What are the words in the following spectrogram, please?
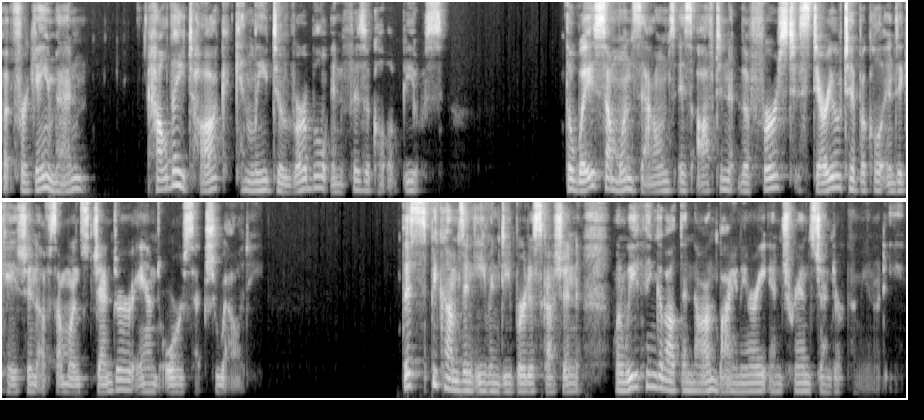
but for gay men, how they talk can lead to verbal and physical abuse. The way someone sounds is often the first stereotypical indication of someone's gender and or sexuality. This becomes an even deeper discussion when we think about the non-binary and transgender community.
